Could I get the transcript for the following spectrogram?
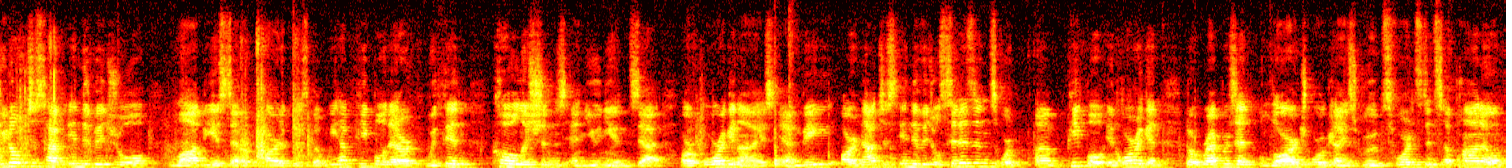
we don't just have individual lobbyists that are part of this, but we have people that are within coalitions and unions that are organized, and they are not just individual citizens or um, people in Oregon, but represent large organized groups. For instance, APANO,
